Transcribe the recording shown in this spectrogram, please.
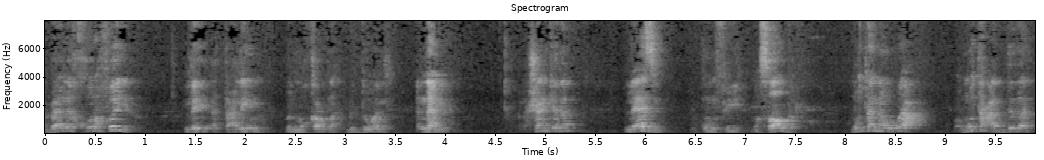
مبالغ خرافية للتعليم بالمقارنة بالدول النامية. علشان كده لازم يكون في مصادر متنوعة ومتعددة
